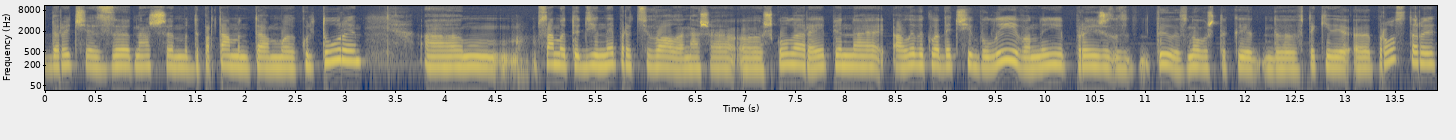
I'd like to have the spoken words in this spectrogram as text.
до речі, з нашим департаментом культури. Ем, Саме тоді не працювала наша е, школа Репіна, але викладачі були, і вони приїздили знову ж таки в такі е, простори,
